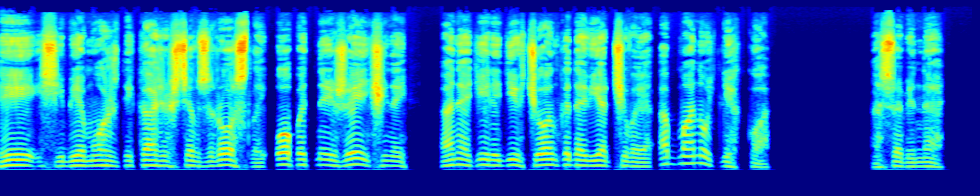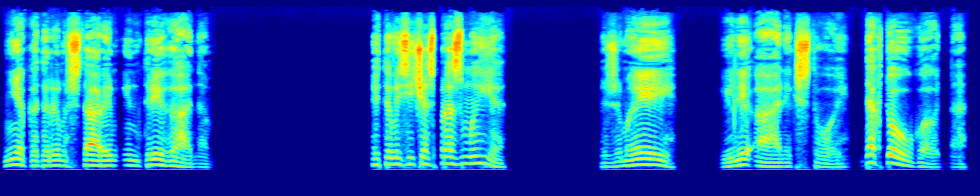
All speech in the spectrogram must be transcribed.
Ты себе, может, и кажешься взрослой, опытной женщиной, а на деле девчонка доверчивая, обмануть легко. Особенно некоторым старым интриганам. Это вы сейчас про змея? Змей или Алекс твой, да кто угодно.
